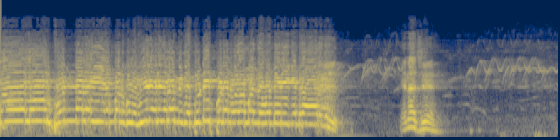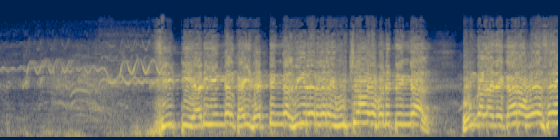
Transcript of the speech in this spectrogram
சாலூர் பொன்னலை அம்மன் குழு வீரர்களும் மிக துடிப்புடன் வளம் வந்து கொண்டிருக்கின்றார்கள். என்னாச்சு? சீட்டி அடியுங்கள் கை தட்டுங்கள் வீரர்களை உற்சாகப்படுத்துங்கள். உங்களது கர ஓசை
